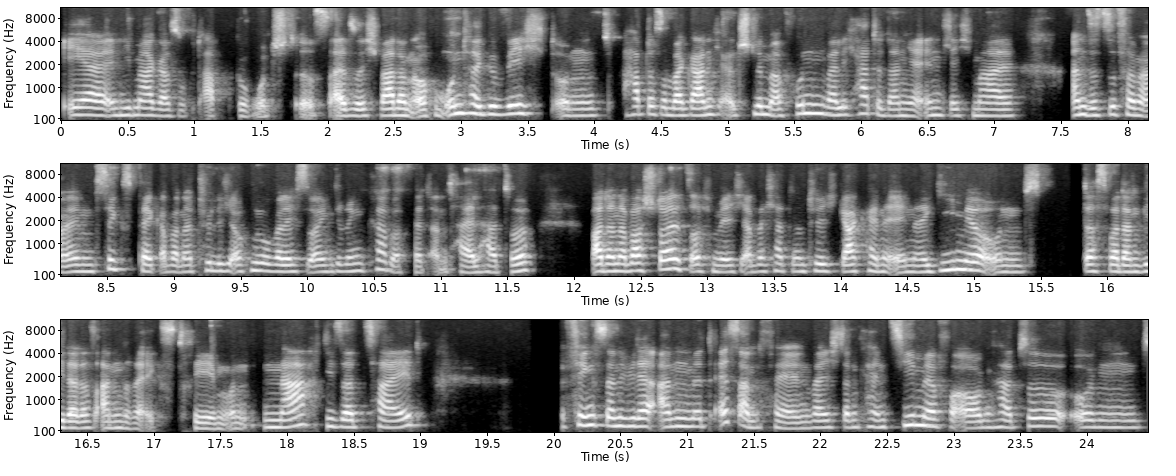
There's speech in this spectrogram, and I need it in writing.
eher in die Magersucht abgerutscht ist. Also ich war dann auch im Untergewicht und habe das aber gar nicht als schlimm erfunden, weil ich hatte dann ja endlich mal Ansätze von einem Sixpack, aber natürlich auch nur, weil ich so einen geringen Körperfettanteil hatte. War dann aber stolz auf mich, aber ich hatte natürlich gar keine Energie mehr und das war dann wieder das andere Extrem. Und nach dieser Zeit fing es dann wieder an mit Essanfällen, weil ich dann kein Ziel mehr vor Augen hatte und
